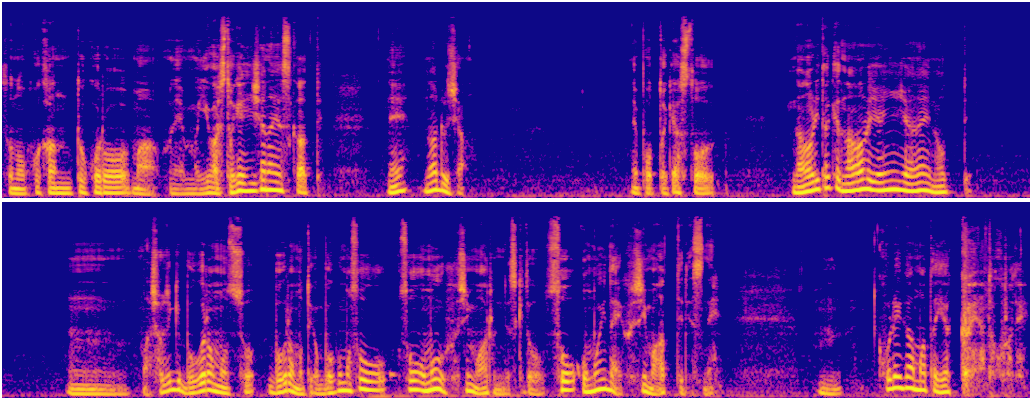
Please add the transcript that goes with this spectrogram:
その他のところまあねもう言わしとけばいいじゃないですかって。ねなるじゃん。ねポッドキャスト名乗りたけ名乗りゃいいんじゃないのって。うんまあ、正直僕らも僕らもっていうか僕もそうそう思う節もあるんですけどそう思えない節もあってですね、うん、これがまた厄介なところで、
